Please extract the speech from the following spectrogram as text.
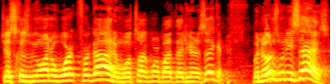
just because we want to work for God. And we'll talk more about that here in a second. But notice what he says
